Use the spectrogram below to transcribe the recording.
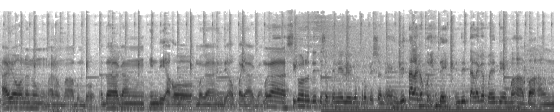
Ayaw ko na nung ano, mahabang buhok. At talagang hindi ako, mga hindi ako payagan. Mga siguro dito sa pinili kong profession eh, hindi talaga pwede. Hindi talaga pwede yung mahaba ang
